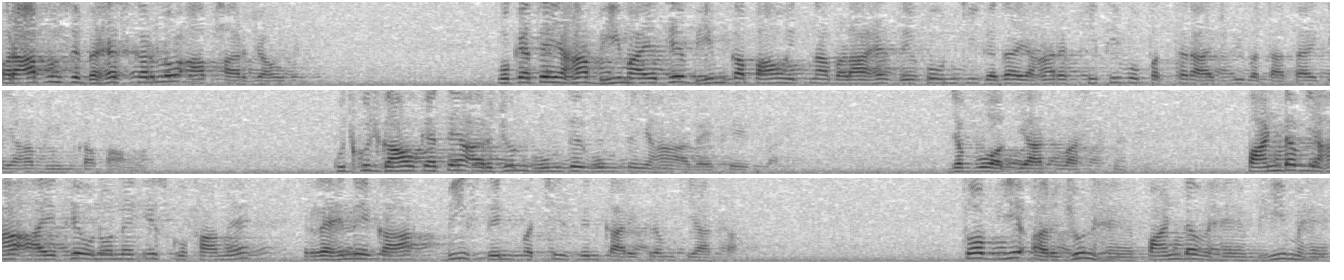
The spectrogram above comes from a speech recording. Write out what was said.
और आप उनसे बहस कर लो, आप हार जाओगे। वो कहते हैं, यहाँ भीम आए थे, भीम का पाँव इतना बड़ा है, देखो उनकी गदा यहाँ रखी थी, वो पत्थर आज भी बताता है कि यहाँ भीम का पाँव है। कुछ कुछ गाँव कहते हैं, अर्जुन घूमते घूमते यहाँ आ गए थे एक बार, जब वो अज्ञातवास में थे। पांडव यहाँ आए थे, उन्होंने इस गुफा में रहने का 20 दिन 25 दिन कार्यक्रम किया था। तो अब ये अर्जुन है, पांडव हैं, भीम हैं,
